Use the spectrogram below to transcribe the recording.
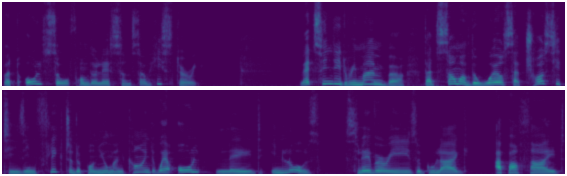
but also from the lessons of history. Let's indeed remember that some of the worst atrocities inflicted upon humankind were all laid in laws. Slavery, the Gulag, apartheid,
